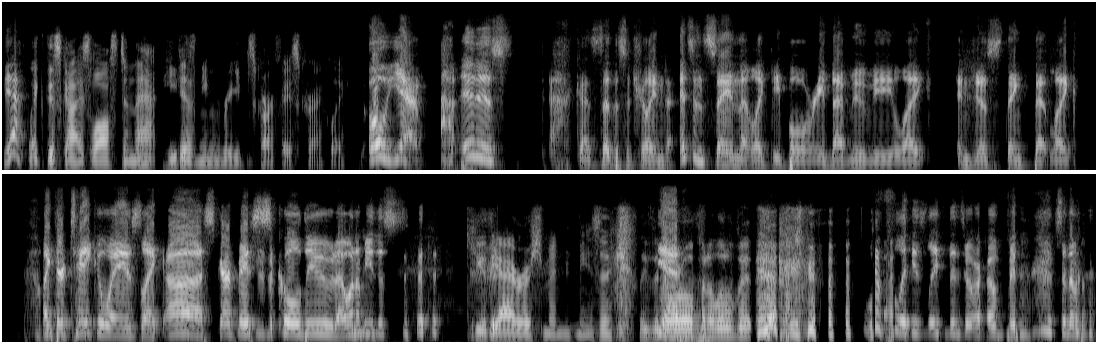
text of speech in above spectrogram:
Yeah. Like this guy's lost in that. He doesn't even read Scarface correctly. Oh yeah, it is. God, I've said this a trillion times. It's insane that like people read that movie like and just think that like like their takeaway is like, ah, Scarface is a cool dude. I want to be Mm. this. Cue the Irishman music. Leave the Yeah. door open a little bit. Please leave the door open. So the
